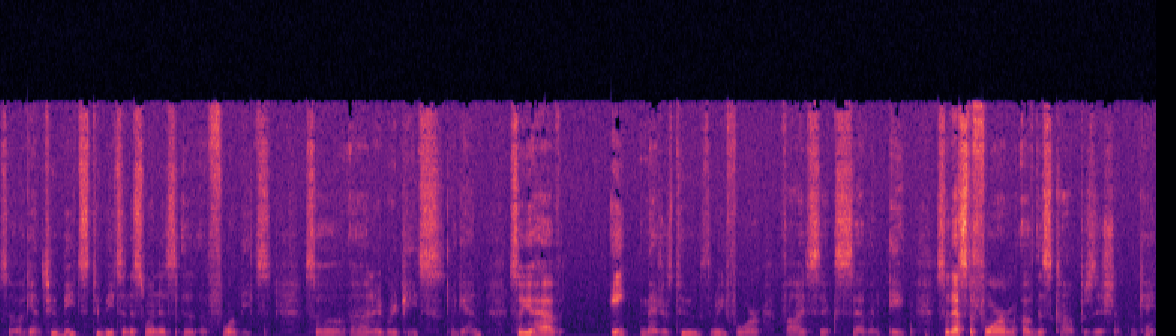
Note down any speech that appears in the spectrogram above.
So again, two beats, two beats, and this one is uh, four beats. So uh, it repeats again. So you have eight measures, two, three, four, five, six, seven, eight. So that's the form of this composition, okay?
